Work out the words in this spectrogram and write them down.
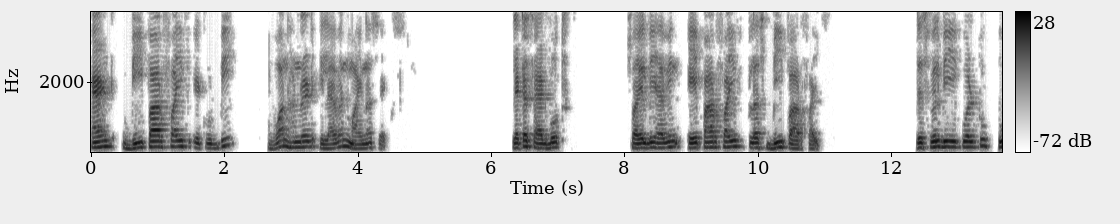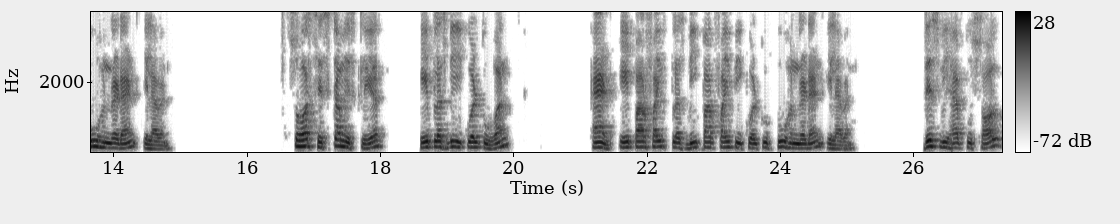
And b power 5 it would be 111 minus x. Let us add both. So I will be having a power 5 plus b power 5 this will be equal to 211 so our system is clear. a plus b equal to 1 and a power 5 plus b power 5 equal to 211. This we have to solve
